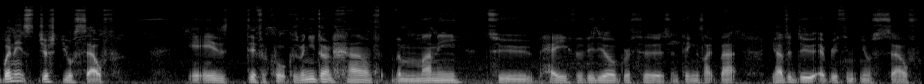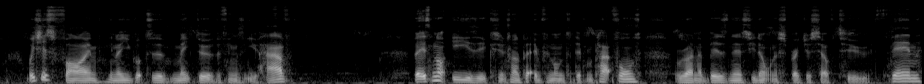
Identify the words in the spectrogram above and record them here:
when it's just yourself, it is difficult because when you don't have the money to pay for videographers and things like that, you have to do everything yourself, which is fine. You know, you've got to make do with the things that you have but it's not easy because you're trying to put everything onto different platforms, run a business, you don't want to spread yourself too thin.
